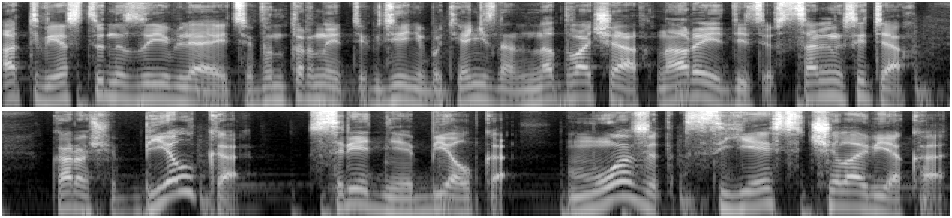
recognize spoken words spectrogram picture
ответственно заявляете в интернете где-нибудь, я не знаю, на двачах, на Reddit, в социальных сетях. Короче, белка средняя белка, может съесть человека.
